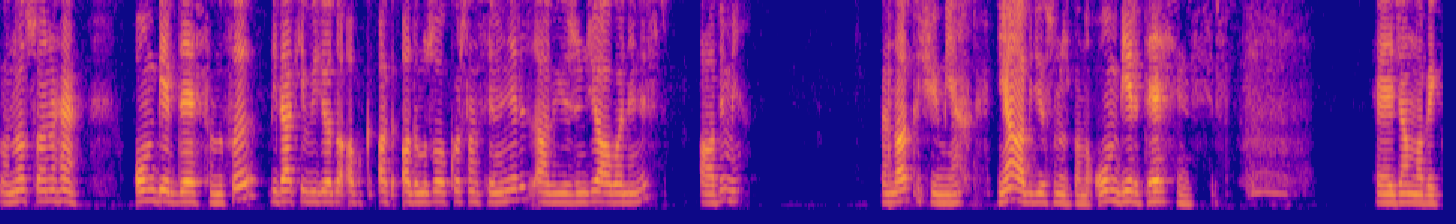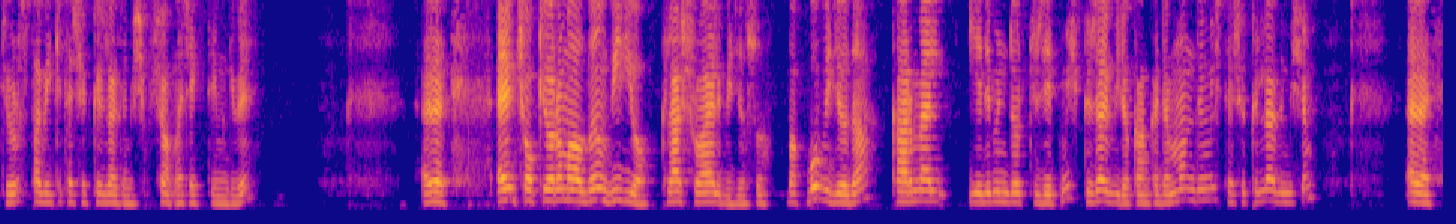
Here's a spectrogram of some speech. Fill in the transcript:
Ondan sonra he 11D sınıfı. Bir dahaki videoda adımızı okursan seviniriz. Abi 100. aboneniz. Abi mi? Ben daha küçüğüm ya. Niye abi diyorsunuz bana? 11D'siniz siz. Heyecanla bekliyoruz. Tabii ki teşekkürler demişim. Şu anda çektiğim gibi. Evet. En çok yorum aldığım video. Clash Royale videosu. Bak bu videoda Carmel 7470. Güzel video kanka demem demiş. Teşekkürler demişim. Evet.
